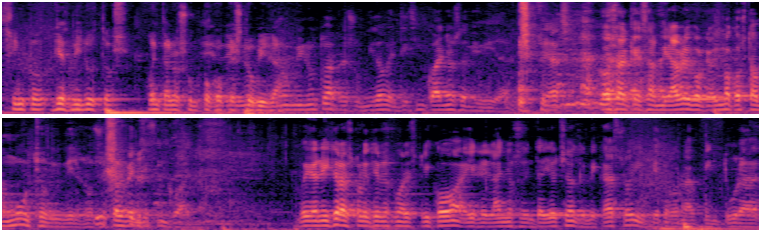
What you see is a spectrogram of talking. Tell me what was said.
5, 10 minutos, cuéntanos un poco qué es tu vida. En un minuto has resumido 25 años de mi vida, o sea, cosa que es admirable porque a mí me ha costado mucho vivir los estos 25 años. Voy a iniciar las colecciones, como le explicó, en el año 68, en que me caso, y empiezo con la pintura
